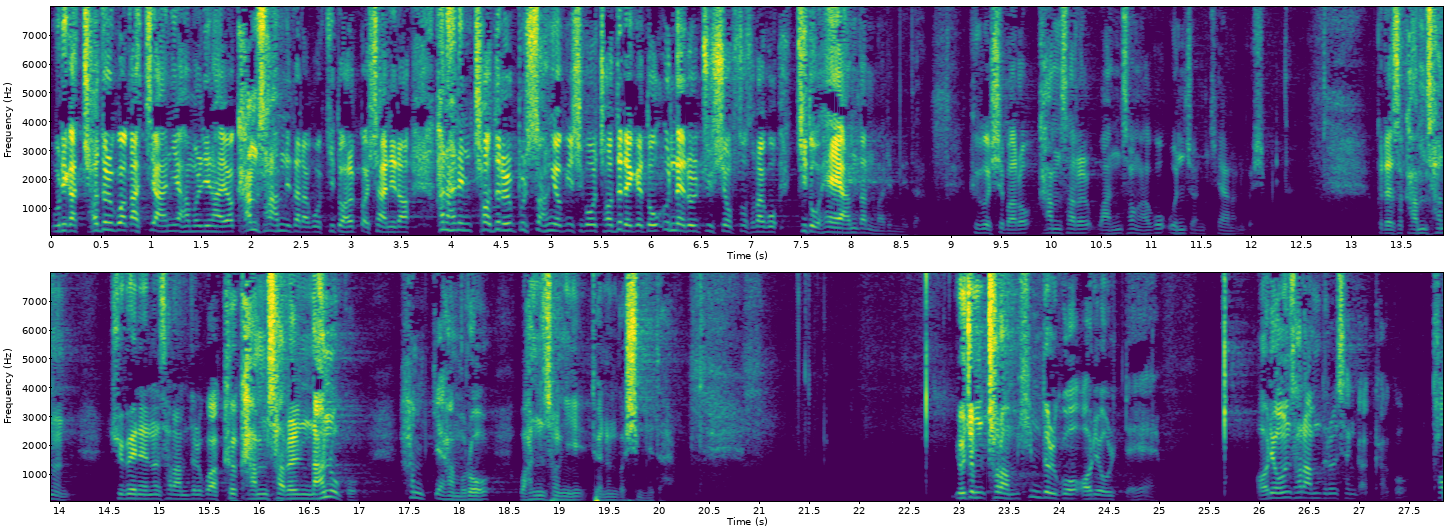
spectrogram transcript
우리가 저들과 같지 아니함을 인하여 감사합니다라고 기도할 것이 아니라 하나님 저들을 불쌍히 여기시고 저들에게도 은혜를 주시옵소서라고 기도해야 한단 말입니다. 그것이 바로 감사를 완성하고 온전케 하는 것입니다. 그래서 감사는 주변에 있는 사람들과 그 감사를 나누고 함께함으로 완성이 되는 것입니다. 요즘처럼 힘들고 어려울 때 어려운 사람들을 생각하고 더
